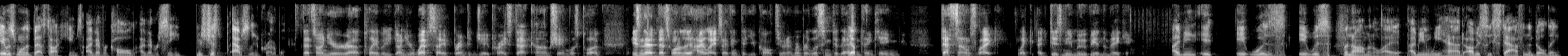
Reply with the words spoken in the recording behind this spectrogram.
it was one of the best hockey games I've ever called, I've ever seen. It's just absolutely incredible. That's on your uh, play on your website, brendanjprice.com. Shameless plug. Isn't that that's one of the highlights I think that you call too? And I remember listening to that Yep. and thinking, that sounds like like a Disney movie in the making. I mean it it was it was phenomenal. I I mean we had obviously staff in the building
